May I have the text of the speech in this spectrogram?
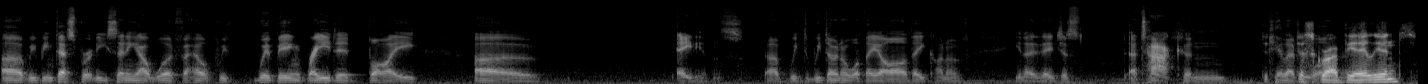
Uh, we've been desperately sending out word for help. We've we're being raided by uh, aliens. Uh, we we don't know what they are. They kind of, you know, they just attack and kill everyone. Describe the aliens.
